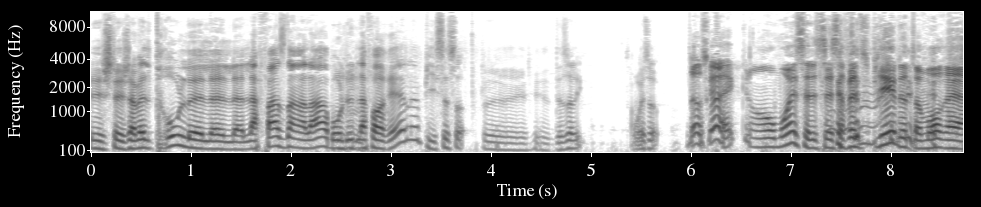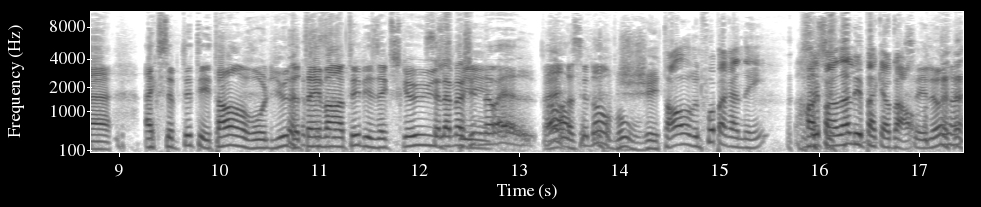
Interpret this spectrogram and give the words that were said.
J'avais le trop le- le- la face dans l'arbre au lieu de la forêt, là. Puis c'est ça. Euh, désolé. Ça va ça. Non, c'est correct. Au moins, ça fait du bien de te voir euh, accepter tes torts au lieu de t'inventer des excuses. C'est la magie puis- de Noël. Ah, c'est donc beau. J'ai tort une fois par année. Ah, c'est pendant les paquets d'or. C'est là,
